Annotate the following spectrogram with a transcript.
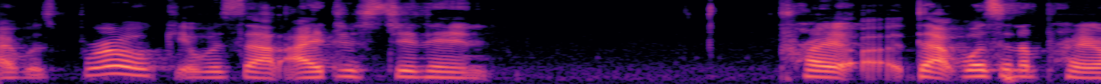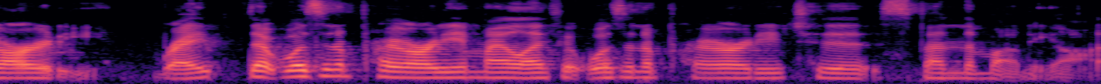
I was broke. It was that I just didn't pri- that wasn't a priority, right? That wasn't a priority in my life. It wasn't a priority to spend the money on.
